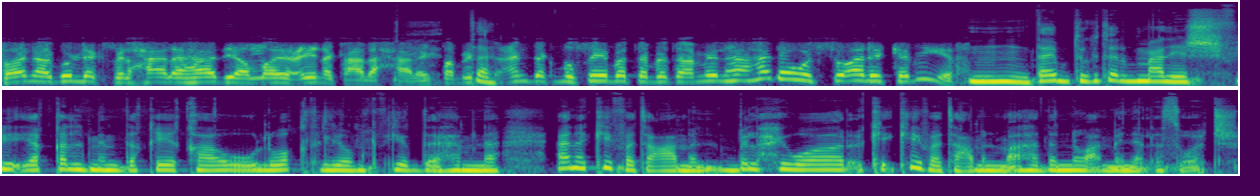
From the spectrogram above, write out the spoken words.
فأنا أقول لك في الحالة هذه الله يعينك على حالك. طب طيب. عندك مصيبة بتعملها هذا هو السؤال الكبير. طيب دكتور معلش في أقل من دقيقة والوقت اليوم كثير داهمنا. أنا كيف أتعامل بالحوار؟ كيف أتعامل مع هذا النوع من الأزواج؟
